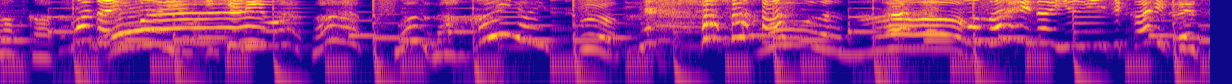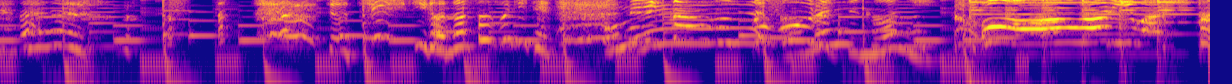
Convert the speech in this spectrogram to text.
きますか？まだ行きますかまだ今よいけるよ。まだ、まだ長いな、1分。そうだな。この間短いって言ってたちょ、知識がなさすぎて。アメリカンフットボールって何？フランクフルあー、終わりました。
